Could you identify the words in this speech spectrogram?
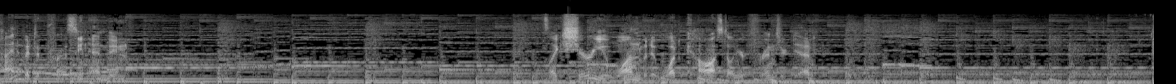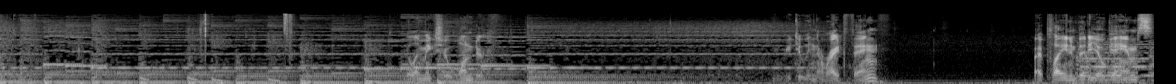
Kind of a depressing ending. It's like, sure you won, but at what cost? All your friends are dead. Really makes you wonder. Are we doing the right thing? By playing video games?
